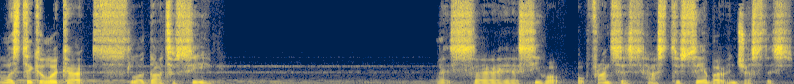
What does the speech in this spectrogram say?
Now let's take a look at Laudato Si. Let's uh, see what Pope Francis has to say about injustice.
